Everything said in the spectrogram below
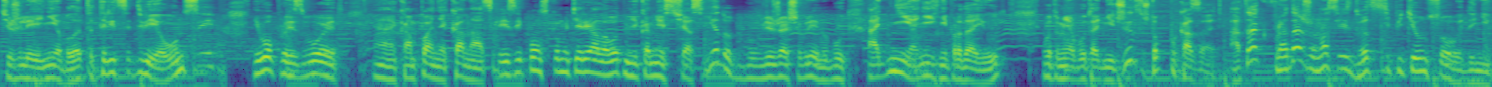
тяжелее не был, это 32 унции. Его производит э, компания канадская из японского материала. Вот мне ко мне сейчас едут, в ближайшее время будут одни, они их не продают. Вот у меня будут одни джинсы, чтобы показать. А так в продаже у нас есть 25-унцовый деним.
